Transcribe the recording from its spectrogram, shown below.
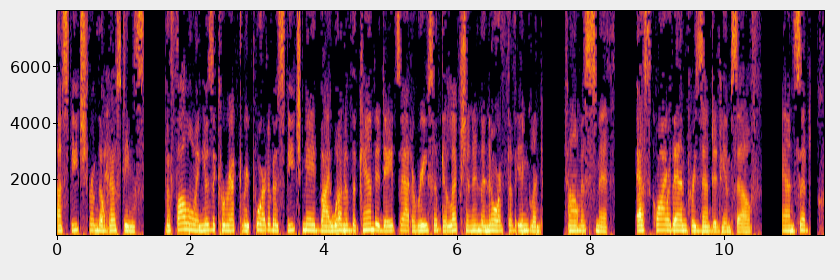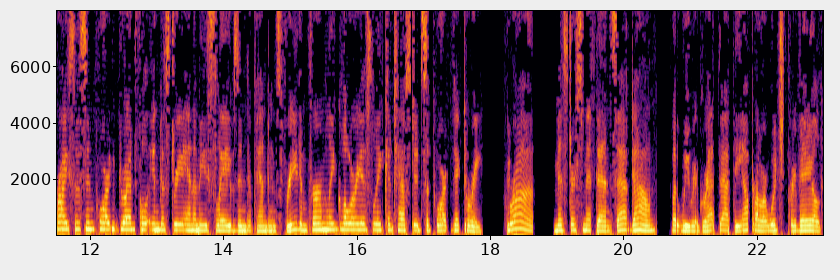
A speech from the hustings. The following is a correct report of a speech made by one of the candidates at a recent election in the north of England. Thomas Smith, Esquire then presented himself, and said, Crisis important dreadful industry enemies slaves independence freedom firmly gloriously contested support victory. Hurrah! Mr. Smith then sat down, but we regret that the uproar which prevailed,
